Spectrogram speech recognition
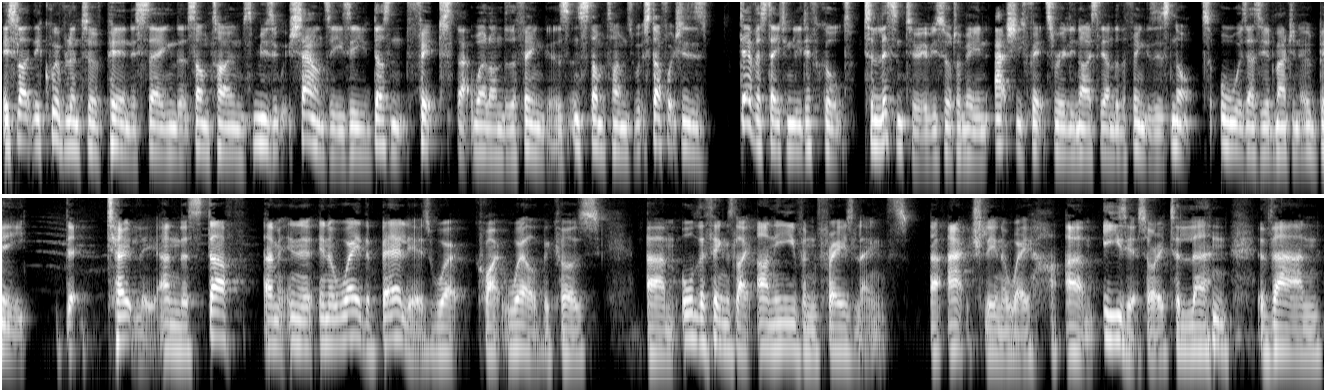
It's like the equivalent of pianists saying that sometimes music which sounds easy doesn't fit that well under the fingers, and sometimes stuff which is devastatingly difficult to listen to, if you sort of mean, actually fits really nicely under the fingers. It's not always as you'd imagine it would be. totally. And the stuff, I mean, in a, in a way, the Berlioz work quite well because um, all the things like uneven phrase lengths are actually, in a way, um, easier, sorry, to learn than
